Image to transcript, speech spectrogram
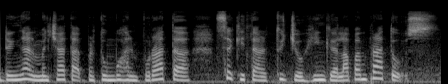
dengan mencatat pertumbuhan purata sekitar 7 hingga 8%.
